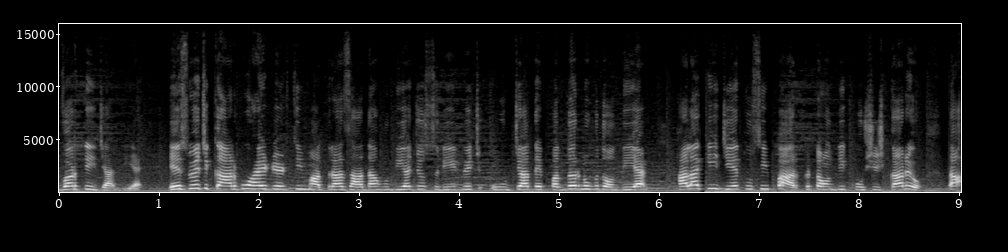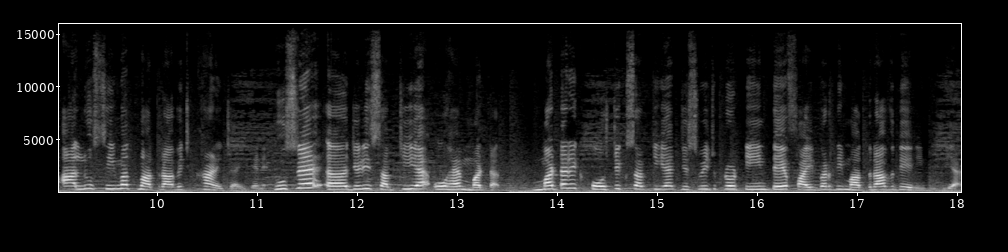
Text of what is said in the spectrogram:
ਵਰਤੀ ਜਾਂਦੀ ਹੈ। ਇਸ ਵਿੱਚ ਕਾਰਬੋਹਾਈਡਰੇਟ ਦੀ ਮਾਤਰਾ ਜ਼ਿਆਦਾ ਹੁੰਦੀ ਹੈ, ਜੋ ਸਰੀਰ ਵਿੱਚ ਊਰਜਾ ਤੇ ਪੱਧਰ ਨੂੰ ਵਧਾਉਂਦੀ ਹੈ। ਹਾਲਾਂਕਿ ਜੇ ਤੁਸੀਂ ਭਾਰ ਘਟਾਉਣ ਦੀ ਕੋਸ਼ਿਸ਼ ਕਰ ਰਹੇ ਹੋ, ਤਾਂ ਆਲੂ ਸੀਮਤ ਮਾਤਰਾ ਵਿੱਚ ਖਾਣੇ ਚਾਹੀਦੇ ਨੇ। ਦੂਸਰੇ ਜਿਹੜੀ ਸਬਜ਼ੀ ਹੈ, ਉਹ ਹੈ ਮਟਰ। ਮਟਰ ਇੱਕ ਪੌਸ਼ਟਿਕ ਸਬਜ਼ੀ ਹੈ, ਜਿਸ ਵਿੱਚ ਪ੍ਰੋਟੀਨ ਤੇ ਫਾਈਬਰ ਦੀ ਮਾਤਰਾ ਵਧੇਰੀ ਹੁੰਦੀ ਹੈ।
